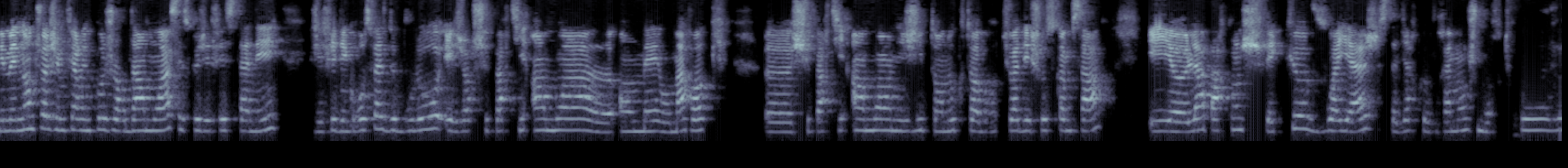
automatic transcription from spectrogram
Mais maintenant, tu vois, je vais me faire une pause genre d'un mois, c'est ce que j'ai fait cette année j'ai fait des grosses phases de boulot et genre je suis partie un mois euh, en mai au Maroc. Euh, je suis partie un mois en Égypte en octobre, tu vois, des choses comme ça. Et euh, là, par contre, je fais que voyage, c'est-à-dire que vraiment, je me retrouve.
